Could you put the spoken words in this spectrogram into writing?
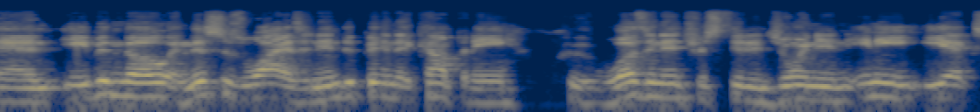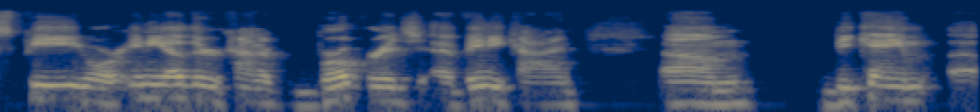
And even though, and this is why, as an independent company, who wasn't interested in joining any EXP or any other kind of brokerage of any kind um, became uh,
